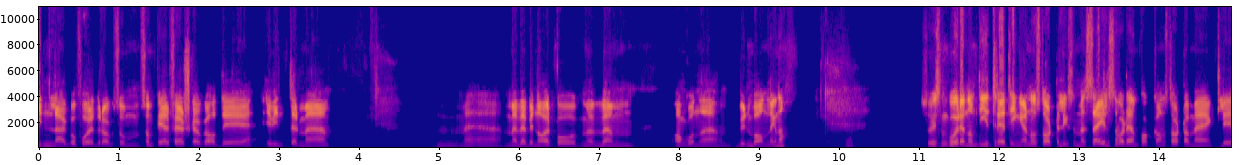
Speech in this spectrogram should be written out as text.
innlegg og foredrag som, som Per Ferskaug hadde i, i vinter med, med, med, webinar på, med, angående bunnbehandling. Da. Så hvis en går gjennom de tre tingene og starter liksom med seil, så var det en pakke han starta med egentlig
